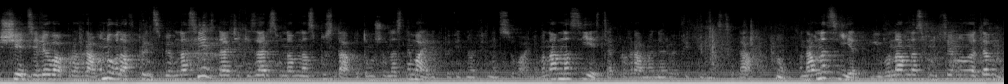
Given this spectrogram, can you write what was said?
ще цільова програма. Ну вона в принципі в нас є, да, тільки зараз вона в нас пуста, тому що в нас немає відповідного фінансування. Вона в нас є ця програма енергоефективності. Да. Ну вона в нас є, і вона в нас функціонує давно.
